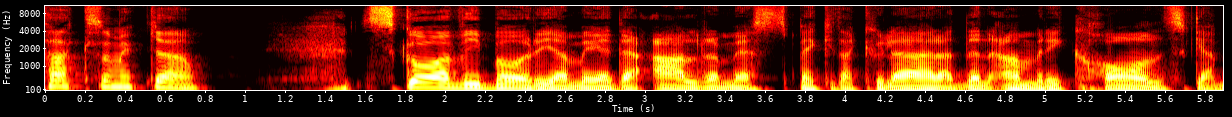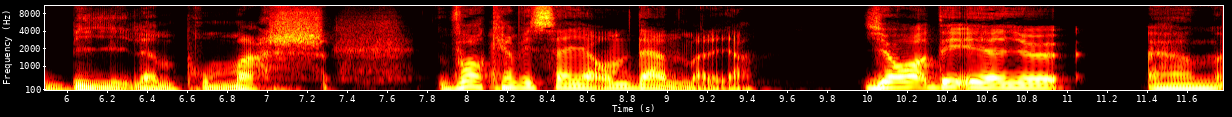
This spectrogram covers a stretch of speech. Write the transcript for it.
Tack så mycket. Ska vi börja med det allra mest spektakulära, den amerikanska bilen på Mars. Vad kan vi säga om den, Maria? Ja, det är ju en,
